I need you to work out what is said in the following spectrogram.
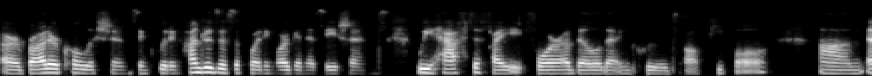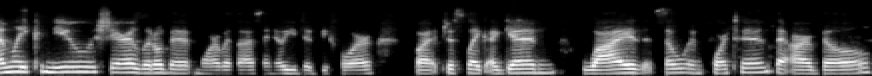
our broader coalitions, including hundreds of supporting organizations, we have to fight for a bill that includes all people. Um, Emily, can you share a little bit more with us? I know you did before, but just like, again, why is it so important that our bill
